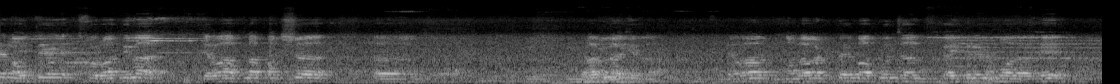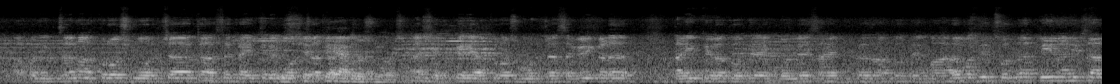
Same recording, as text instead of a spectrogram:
नेते नव्हते सुरुवातीला जेव्हा आपला पक्ष विभागला गेला तेव्हा मला वाटतंय बापू जन काहीतरी हे आपण एक जन आक्रोश मोर्चा का असं काहीतरी मोर्चा शेतकरी आक्रोश. मोर्चा. सगळीकडं ताई फिरत होते कोल्हे साहेब जात होते बारामतीत सुद्धा तीन आणि चार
